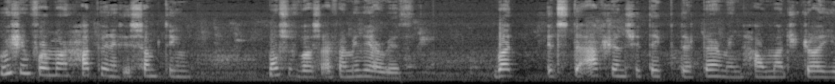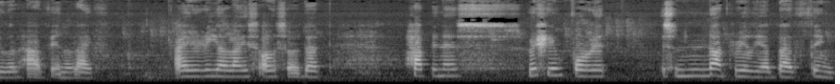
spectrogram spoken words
wishing for more happiness is something most of us are familiar with, but it's the actions you take to determine how much joy you will have in life. I realize also that happiness, wishing for it, is not really a bad thing.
